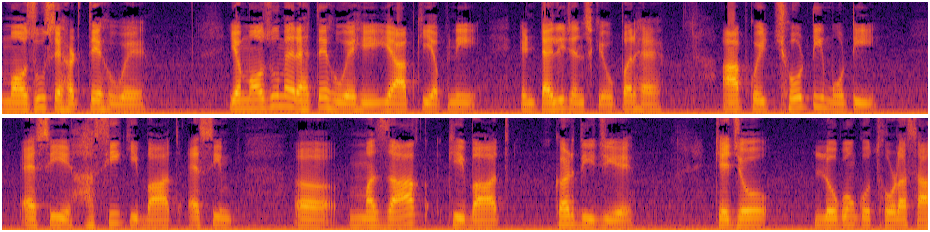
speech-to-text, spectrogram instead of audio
موضوع سے ہٹتے ہوئے یا موضوع میں رہتے ہوئے ہی یہ آپ کی اپنی انٹیلیجنس کے اوپر ہے۔ آپ کوئی چھوٹی موٹی ایسی ہنسی کی بات، ایسی مذاق کی بات کر دیجیے کہ جو لوگوں کو تھوڑا سا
